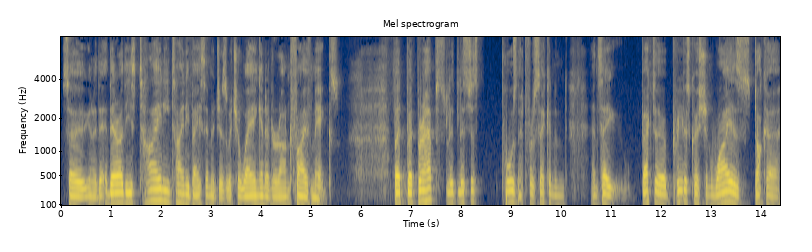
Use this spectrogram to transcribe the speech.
So, you know, there, there, are these tiny, tiny base images which are weighing in at around five megs. But, but perhaps let, let's just pause that for a second and, and say, back to the previous question, why is Docker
